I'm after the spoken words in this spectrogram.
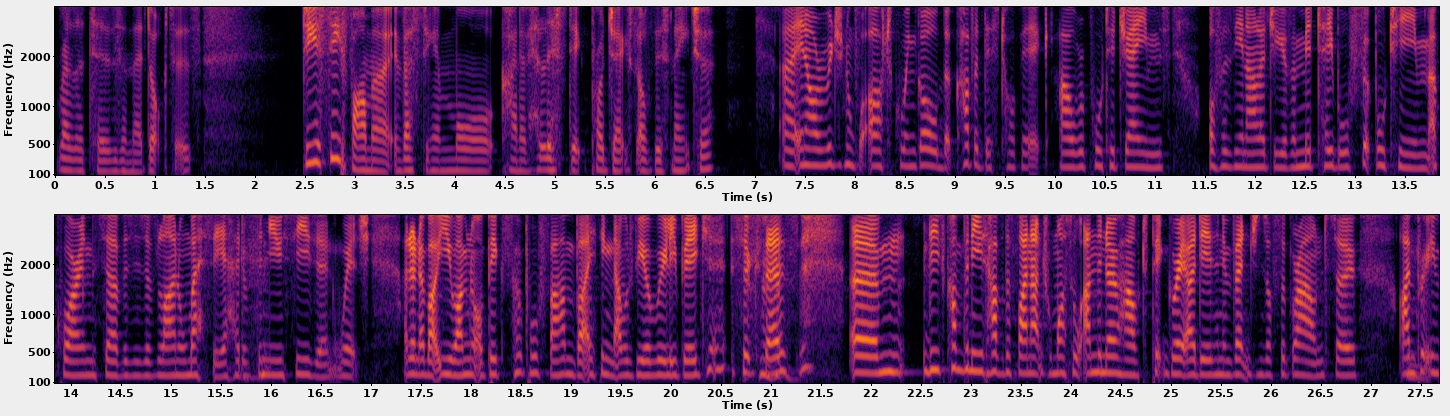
relatives and their doctors. Do you see pharma investing in more kind of holistic projects of this nature? Uh, in our original article in Gold that covered this topic, our reporter James offers the analogy of a mid-table football team acquiring the services of Lionel Messi ahead of the new season. Which I don't know about you, I'm not a big football fan, but I think that would be a really big success. um, these companies have the financial muscle and the know-how to pick great ideas and inventions off the ground. So I'm mm. pretty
